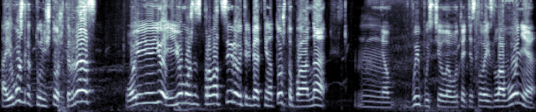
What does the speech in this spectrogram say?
А ее можно как-то уничтожить? Раз! Ой-ой-ой, ее можно спровоцировать, ребятки, на то, чтобы она выпустила вот эти свои зловония.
